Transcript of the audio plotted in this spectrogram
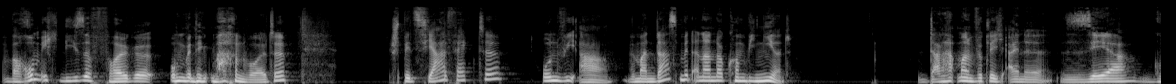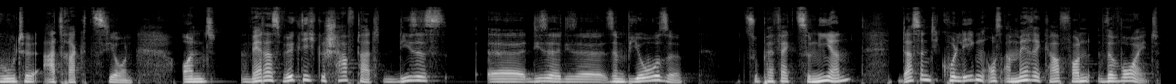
warum ich diese Folge unbedingt machen wollte. Spezialeffekte und VR. Wenn man das miteinander kombiniert, dann hat man wirklich eine sehr gute Attraktion. Und wer das wirklich geschafft hat, dieses, äh, diese, diese Symbiose zu perfektionieren, das sind die Kollegen aus Amerika von The Void.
